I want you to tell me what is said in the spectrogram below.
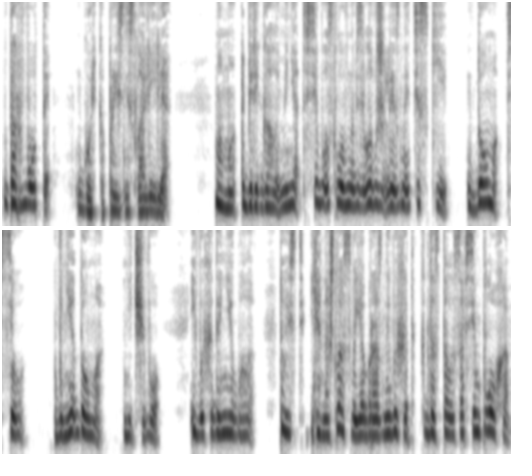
до рвоты. — горько произнесла Лиля. Мама оберегала меня от всего, словно взяла в железные тиски. Дома все, вне дома ничего. И выхода не было. То есть я нашла своеобразный выход, когда стало совсем плохо.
